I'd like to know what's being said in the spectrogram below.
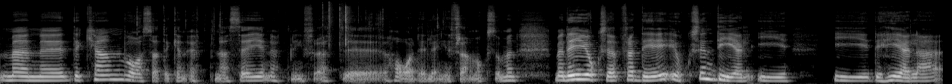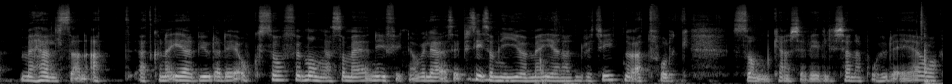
men eh, det kan vara så att det kan öppna sig en öppning för att eh, ha det längre fram också. Men, men det är ju också, för att det är också en del i, i det hela med hälsan att, att kunna erbjuda det också för många som är nyfikna och vill lära sig. Precis som ni gör med er retreat nu, att folk som kanske vill känna på hur det är och,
